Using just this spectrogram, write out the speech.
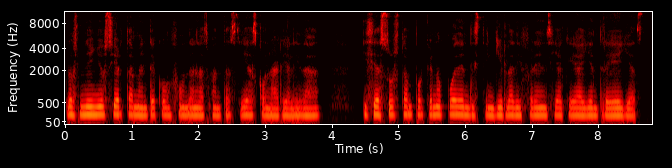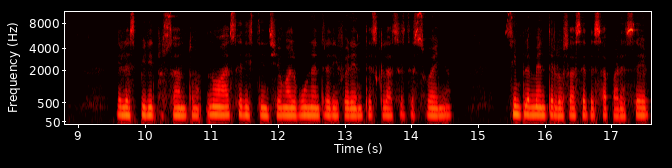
Los niños ciertamente confunden las fantasías con la realidad y se asustan porque no pueden distinguir la diferencia que hay entre ellas. El Espíritu Santo no hace distinción alguna entre diferentes clases de sueño, simplemente los hace desaparecer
